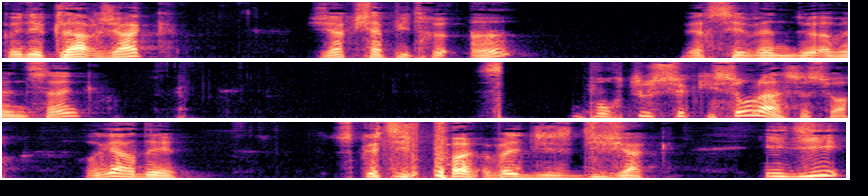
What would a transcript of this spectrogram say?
Que déclare Jacques? Jacques chapitre 1, versets 22 à 25. Pour tous ceux qui sont là ce soir, regardez ce que dit, dit Jacques. Il dit,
